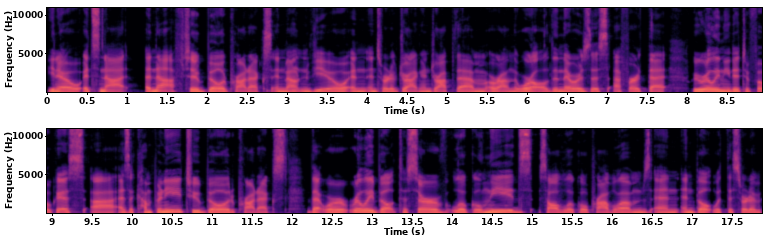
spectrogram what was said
you know, it's not enough to build products in Mountain View and, and sort of drag and drop them around the world. And there was this effort that we really needed to focus uh, as a company to build products that were really built to serve local needs, solve local problems, and, and built with this sort of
